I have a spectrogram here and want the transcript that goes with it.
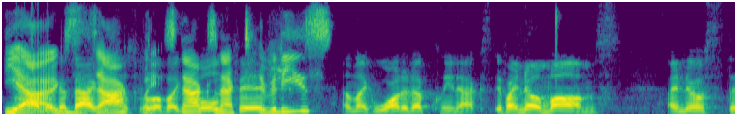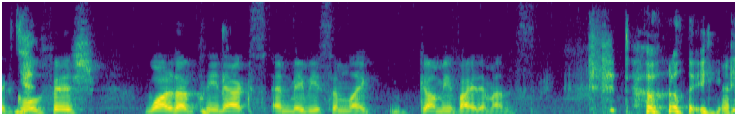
Yeah, have, like, a bag exactly. of, like, Snacks and activities. And like wadded up Kleenex. If I know moms, I know the goldfish, wadded up Kleenex, and maybe some like gummy vitamins. totally.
